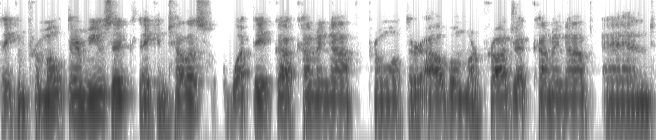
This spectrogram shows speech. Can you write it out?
they can promote their music. They can tell us what they've got coming up promote their album or project coming up and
